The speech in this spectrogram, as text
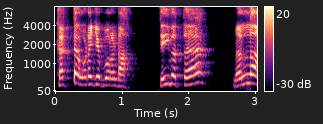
கட்ட உடைக்க போறேன்டா. தெய்வத்தை நல்லா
